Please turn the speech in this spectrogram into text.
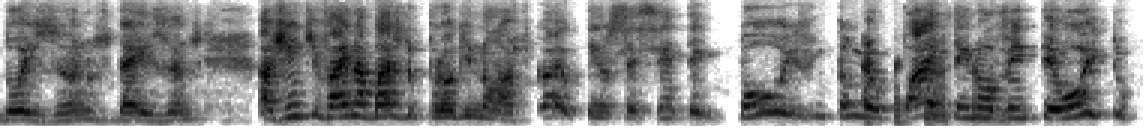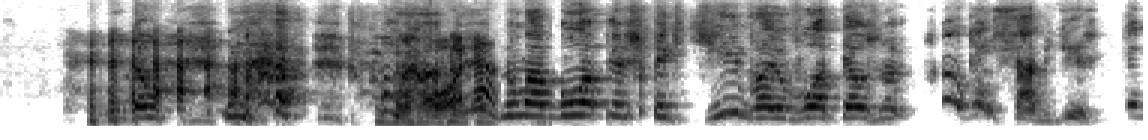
dois anos, dez anos. A gente vai na base do prognóstico. Ah, eu tenho 62, então meu pai tem 98. Então, numa, numa, numa boa perspectiva, eu vou até os. Alguém sabe disso? Quem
